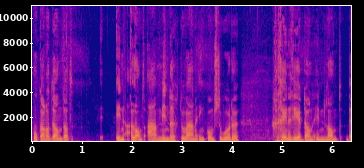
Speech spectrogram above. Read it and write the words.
Hoe kan het dan dat in land A minder douaneinkomsten worden gegenereerd dan in land B.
